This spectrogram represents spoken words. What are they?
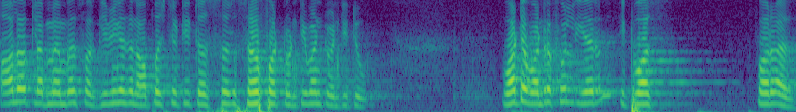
all our club members for giving us an opportunity to serve for 21-22. What a wonderful year it was for us.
